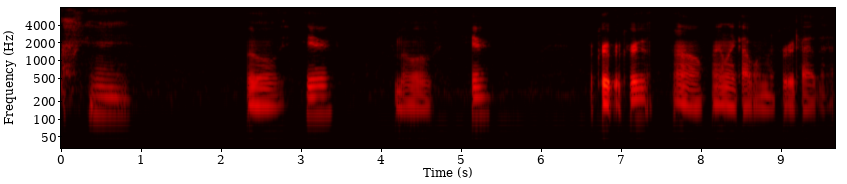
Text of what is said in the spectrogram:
Okay. Move here. Move here. Recruit, recruit. Oh, I only got one recruit out of that.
